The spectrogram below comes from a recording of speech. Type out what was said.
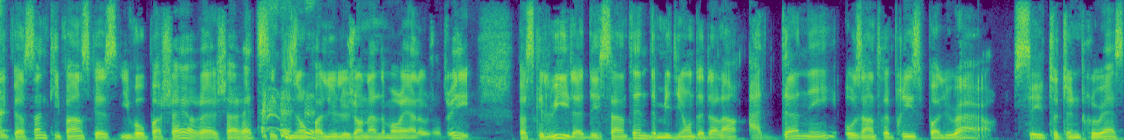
les personnes qui pensent qu'il vaut pas cher, euh, Charette, c'est qu'ils n'ont pas lu le Journal de Montréal aujourd'hui. Parce que lui, il a des centaines de millions de dollars à donner aux entreprises pollueurs. C'est toute une prouesse.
